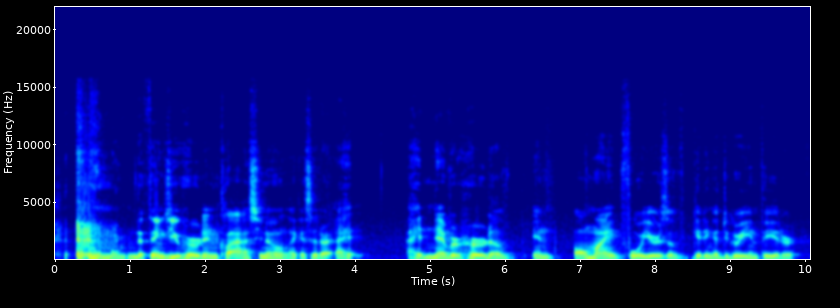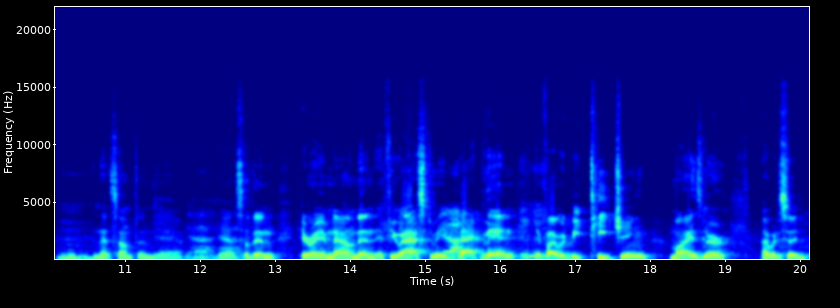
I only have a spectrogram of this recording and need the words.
the things you heard in class, you know, like I said, I, I, I had never heard of in all my four years of getting a degree in theater. Isn't that something? Yeah. Yeah, Yeah. yeah. So then here I am now. And then if you asked me Yeah. Mm-hmm. back then if I would be teaching Meisner, I would have said,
